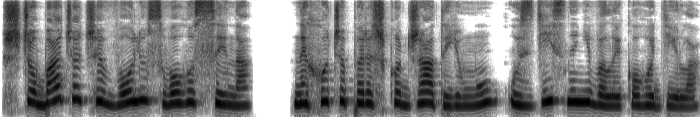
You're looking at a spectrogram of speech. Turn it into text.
що, бачачи волю свого сина, не хоче перешкоджати йому у здійсненні великого діла,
